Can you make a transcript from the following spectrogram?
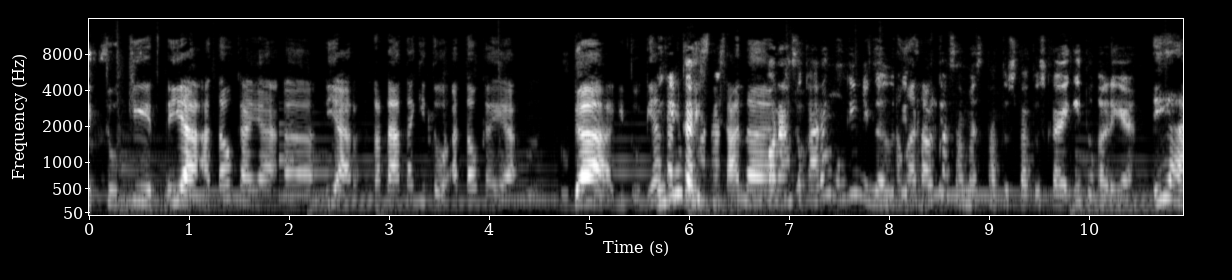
with two kids, iya atau kayak eh, iya rata-rata gitu atau kayak mm, duda gitu. Dia Mungkin akan tulis karena di sana. Orang gitu. sekarang mungkin juga lebih nggak tahu terbuka sama status-status kayak gitu kali ya. Iya,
